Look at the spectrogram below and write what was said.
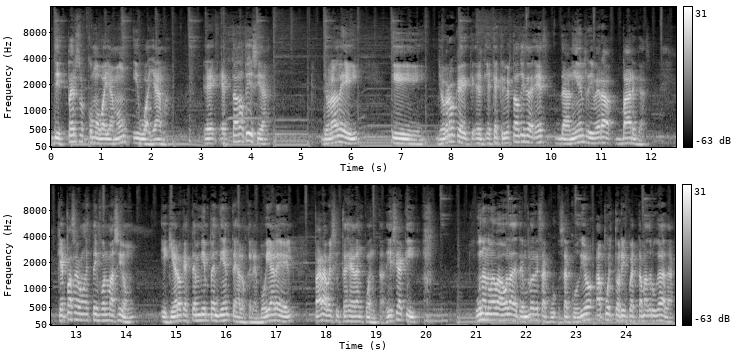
dispersos como Bayamón y Guayama. Eh, esta noticia yo la leí y yo creo que el, que escribió esta noticia es Daniel Rivera Vargas. ¿Qué pasa con esta información? Y quiero que estén bien pendientes a los que les voy a leer para ver si ustedes se dan cuenta. Dice aquí, una nueva ola de temblores sacudió a Puerto Rico esta madrugada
